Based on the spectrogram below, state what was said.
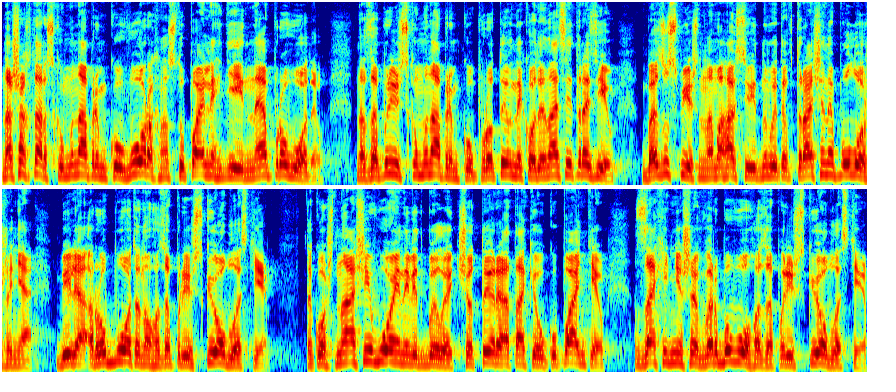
На шахтарському напрямку ворог наступальних дій не проводив. На запорізькому напрямку противник 11 разів безуспішно намагався відновити втрачене положення біля роботиного Запорізької області. Також наші воїни відбили чотири атаки окупантів західніше Вербового Запорізької області.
